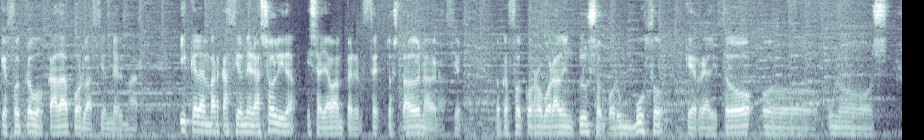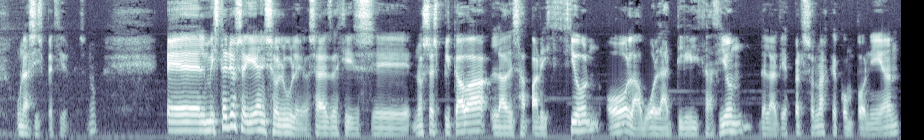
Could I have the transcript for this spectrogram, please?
que fue provocada por la acción del mar y que la embarcación era sólida y se hallaba en perfecto estado de navegación, lo que fue corroborado incluso por un buzo que realizó unos, unas inspecciones. El misterio seguía insoluble, o sea, es decir, no se explicaba la desaparición o la volatilización de las 10 personas que componían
